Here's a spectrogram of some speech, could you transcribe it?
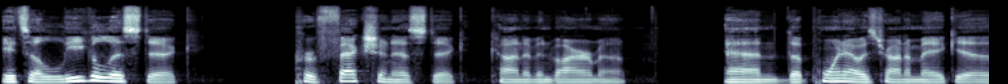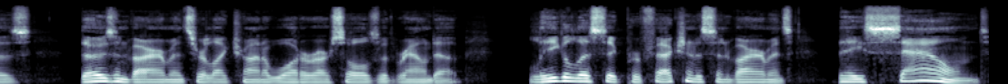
it's a legalistic, perfectionistic kind of environment. And the point I was trying to make is those environments are like trying to water our souls with Roundup. Legalistic, perfectionist environments, they sound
